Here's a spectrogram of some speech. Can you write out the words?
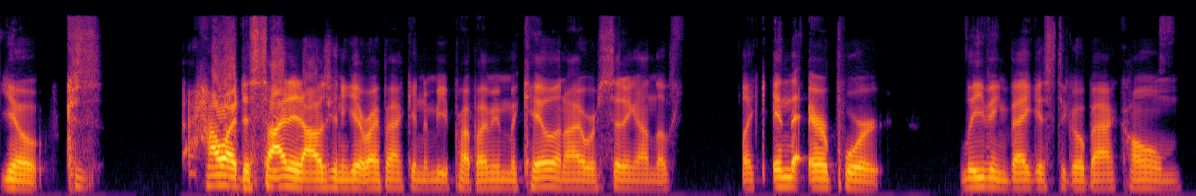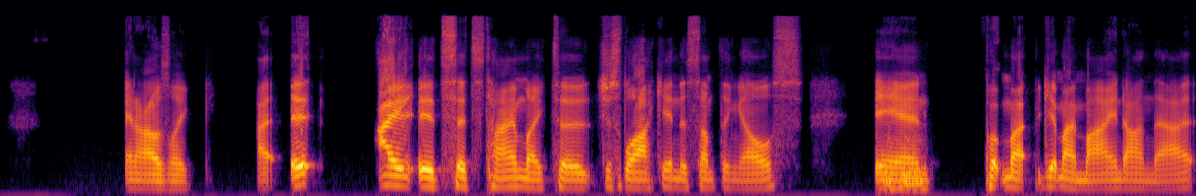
you know, because how I decided I was going to get right back into meet prep. I mean, Michaela and I were sitting on the, like in the airport, leaving Vegas to go back home. And I was like, I, it, I, it's, it's time like to just lock into something else Mm-hmm. and put my get my mind on that.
